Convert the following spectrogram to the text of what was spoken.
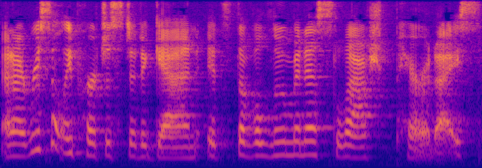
and I recently purchased it again. It's the Voluminous Lash Paradise.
